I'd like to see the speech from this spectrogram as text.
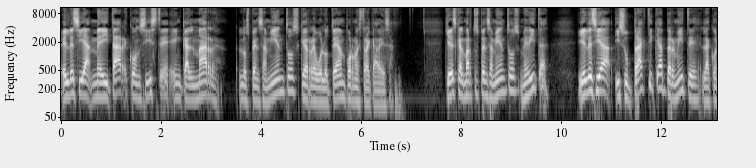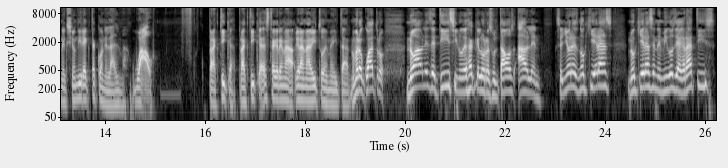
Él decía, meditar consiste en calmar los pensamientos que revolotean por nuestra cabeza. ¿Quieres calmar tus pensamientos? Medita. Y él decía, y su práctica permite la conexión directa con el alma. ¡Wow! Practica, practica este gran, gran hábito de meditar. Número cuatro, no hables de ti, sino deja que los resultados hablen. Señores, no quieras, no quieras enemigos de a gratis.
